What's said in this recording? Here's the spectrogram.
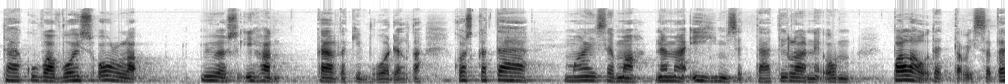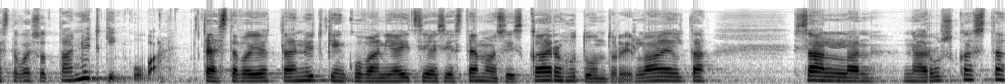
tämä kuva voisi olla myös ihan tältäkin vuodelta, koska tämä maisema, nämä ihmiset, tämä tilanne on palautettavissa. Tästä voisi ottaa nytkin kuvan. Tästä voi ottaa nytkin kuvan ja itse asiassa tämä on siis Karhutunturin laelta, Sallan Naruskasta,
